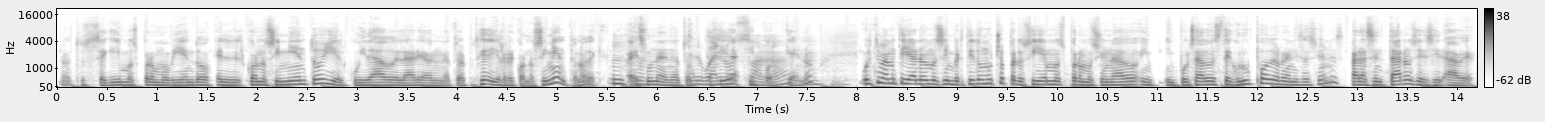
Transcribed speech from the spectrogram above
¿no? Entonces seguimos promoviendo el conocimiento y el cuidado de del área natural protegida y el reconocimiento, ¿no? De que es una área natural protegida uso, y por ¿no? qué, ¿no? Últimamente ya no hemos invertido mucho, pero sí hemos promocionado, im- impulsado este grupo de organizaciones para sentarnos y decir, a ver,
